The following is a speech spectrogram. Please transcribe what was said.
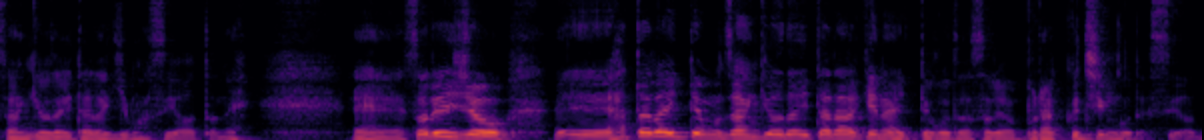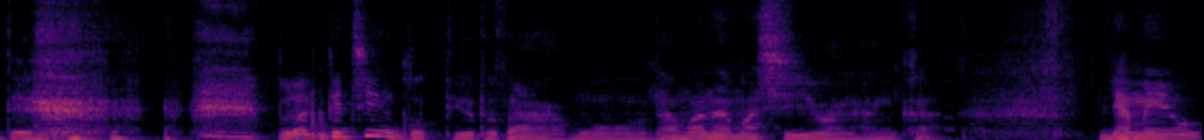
残業代いただきますよとね、えーそれ以上、えー働いても残業代いただけないってことはそれはブラックチンコですよって ブラックチンコっていうとさもう生々しいわなんか。やめよう。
